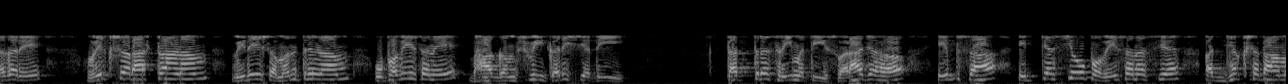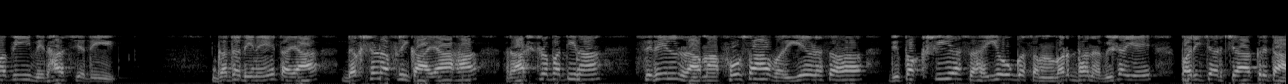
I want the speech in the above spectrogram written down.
नगरे ब्रिक्स राष्ट्राणां विदेशमन्त्रिणाम् उपवेशने भागं स्वीकरिष्यति। तत्र श्रीमती स्वराज इब्सा इत्यस्योपवेशनस्य अध्यक्षतामपि विधास्यति। गतदिने तया दक्षिणाफ्रीकाया राष्ट्रपतिना सिरिल रामाफोसा वर्येण सह द्विपक्षीय सहयोग संवर्धन विषये परिचर्चा कृता।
